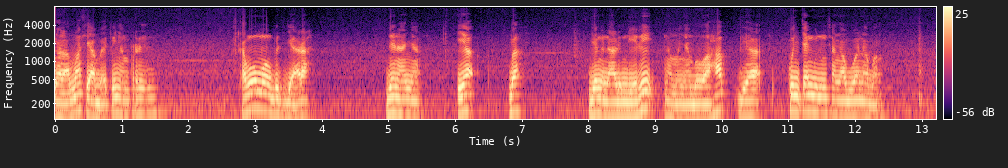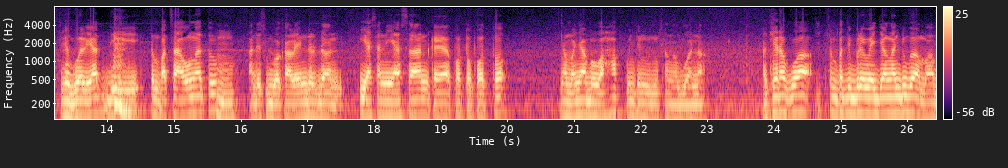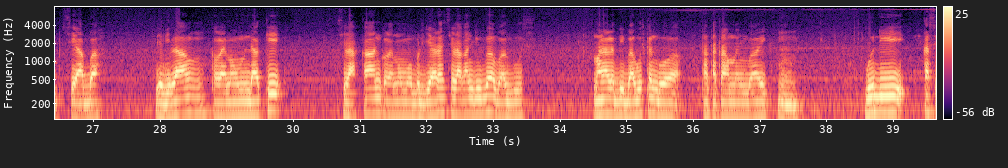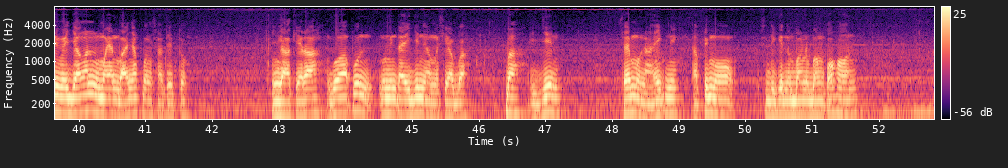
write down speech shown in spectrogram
Nggak lama si Abah itu nyamperin kamu mau berjarah? Dia nanya. Iya bah dia ngenalin diri namanya Wahab. Dia kuncen Gunung Sanggabuana bang. Ya gue lihat di tempat saunga tuh Hmm. ada sebuah kalender dan hiasan-hiasan kayak foto-foto. Namanya Wahab kuncen Gunung Sanggabuana akhirnya gue sempat diberi wejangan juga sama si Abah. Dia bilang kalau emang mau mendaki silakan kalau emang mau berziarah silakan juga bagus. Malah lebih bagus kan bawa tata krama yang baik. Hmm. gue dikasih wejangan lumayan banyak bang saat itu. Hingga akhirnya gue pun meminta izin ya sama si Abah. Bah izin? Saya mau naik nih tapi mau sedikit nebang-nebang pohon.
